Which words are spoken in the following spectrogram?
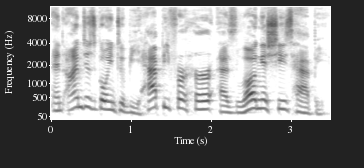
and I'm just going to be happy for her as long as she's happy.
